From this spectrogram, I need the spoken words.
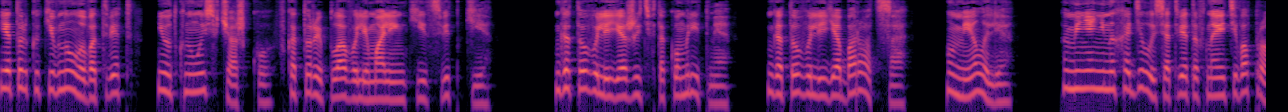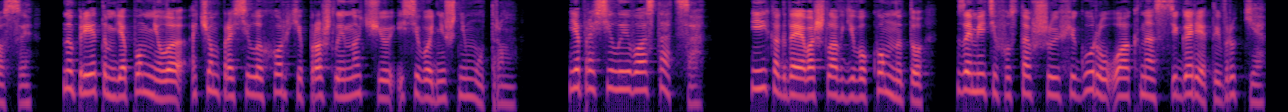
Я только кивнула в ответ и уткнулась в чашку, в которой плавали маленькие цветки. Готова ли я жить в таком ритме? Готова ли я бороться? Умела ли? У меня не находилось ответов на эти вопросы, но при этом я помнила, о чем просила Хорхе прошлой ночью и сегодняшним утром. Я просила его остаться. И, когда я вошла в его комнату, заметив уставшую фигуру у окна с сигаретой в руке,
